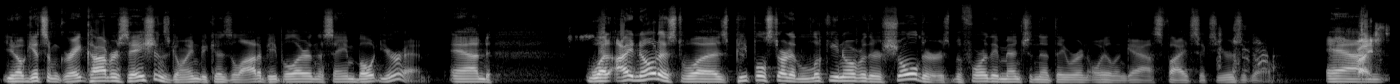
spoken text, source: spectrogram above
you know get some great conversations going because a lot of people are in the same boat you're in, and what I noticed was people started looking over their shoulders before they mentioned that they were in oil and gas five, six years ago. And Right.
